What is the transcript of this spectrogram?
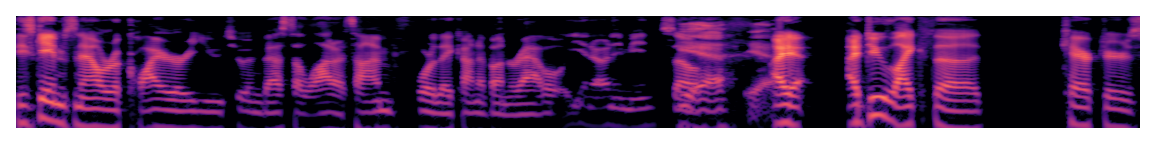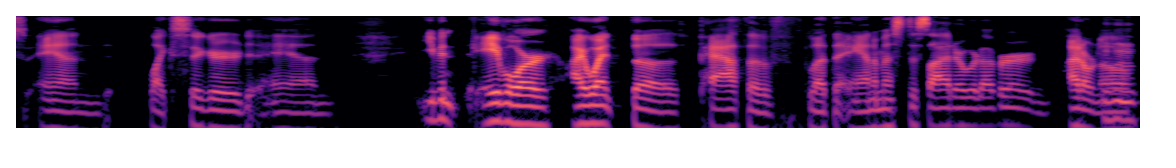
these games now require you to invest a lot of time before they kind of unravel, you know what I mean? So yeah, yeah. I I do like the characters and like Sigurd and even Eivor. I went the path of let the animus decide or whatever. I don't know Mhm.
